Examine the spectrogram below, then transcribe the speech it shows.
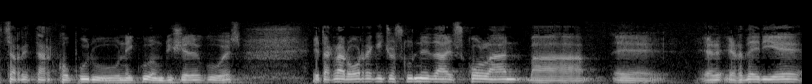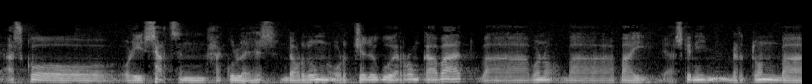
Atzerritar kopuru neiku ondixe dugu, ez? Eta, klaro, horrek itxoskune da eskolan, ba, e, er, erderie asko hori sartzen jakule, ez? Da orduan hortxe dugu erronka bat, ba, bueno, ba, bai, azkenin berton, ba,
